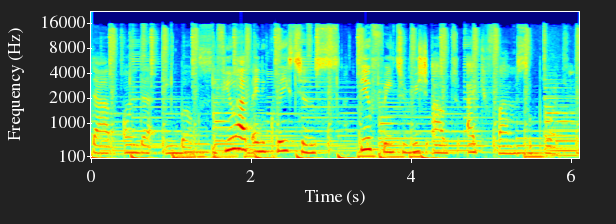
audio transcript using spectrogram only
tab under inbox. If you have any questions, feel free to reach out to iCubeFarm support.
